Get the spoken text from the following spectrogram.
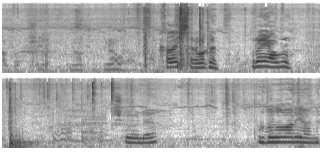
Abi çok şey, bina çok bina var abi. Arkadaşlar bakın. Buraya yavru. Şöyle. Burada da var yani.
